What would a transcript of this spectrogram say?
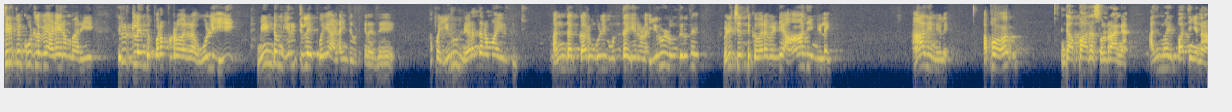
திருப்பி கூட்டுல போய் அடையிற மாதிரி இருட்டுல இருந்து புறப்பட்டு வர்ற ஒளி மீண்டும் இருட்டிலே போய் அடைந்து விடுகிறது. அப்ப இருள் நிரந்தரமா இருக்கு. அந்த கருங்குழி முந்த இருள் இருள்ங்கிறது வெளிச்சத்துக்கு வர வேண்டிய ஆதி நிலை ஆதி நிலை அப்போ இங்க அப்பா அதை சொல்றாங்க. அது மாதிரி பாத்தீங்கன்னா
